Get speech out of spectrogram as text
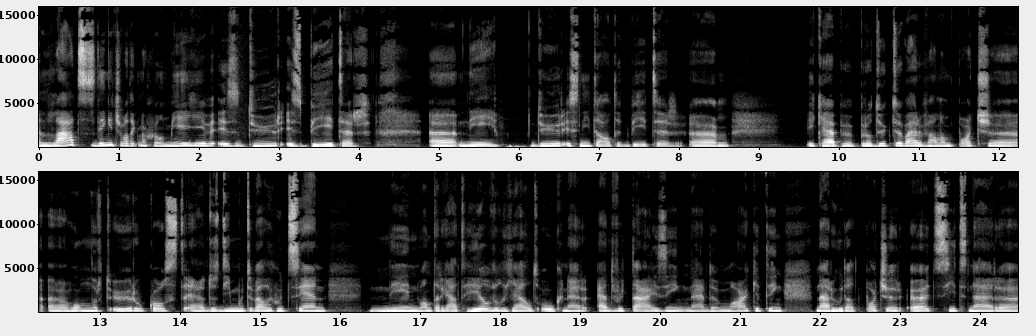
Een laatste dingetje wat ik nog wil meegeven is: duur is beter. Uh, nee, duur is niet altijd beter. Um, ik heb producten waarvan een potje uh, 100 euro kost, uh, dus die moeten wel goed zijn. Nee, want er gaat heel veel geld ook naar advertising, naar de marketing, naar hoe dat potje eruit ziet, naar uh,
